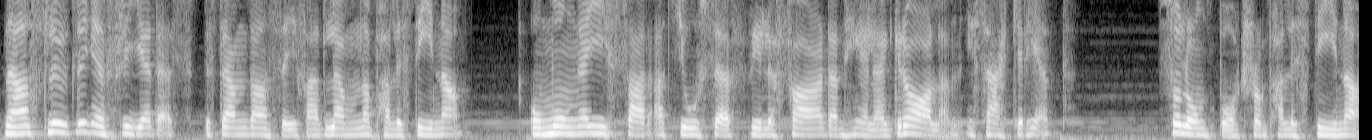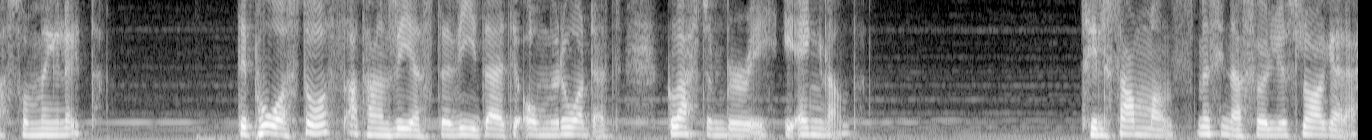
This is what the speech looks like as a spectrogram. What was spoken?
När han slutligen friades bestämde han sig för att lämna Palestina och många gissar att Josef ville föra den heliga graalen i säkerhet. Så långt bort från Palestina som möjligt. Det påstås att han reste vidare till området Glastonbury i England. Tillsammans med sina följeslagare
